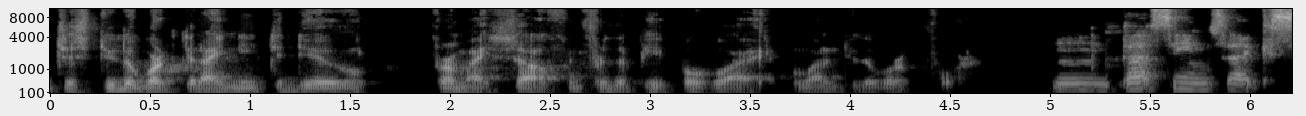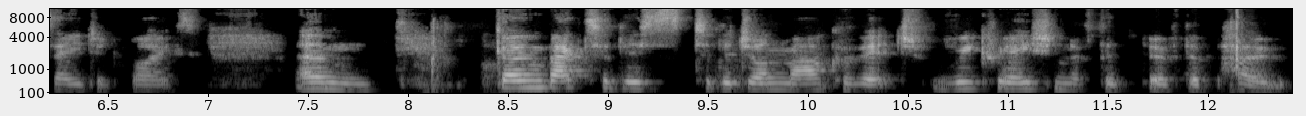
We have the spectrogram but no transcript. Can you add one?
just do the work that I need to do for myself and for the people who I want to do the work for. Mm, that seems like sage advice. Um, going back to this to the John Malkovich recreation of the of the Pope.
